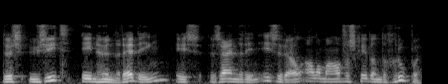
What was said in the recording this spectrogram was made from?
dus u ziet, in hun redding is, zijn er in Israël allemaal verschillende groepen.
